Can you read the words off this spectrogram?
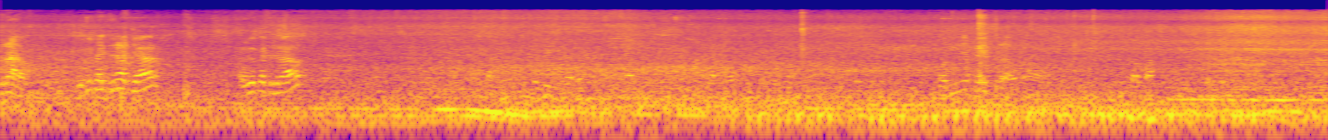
Federal. Bukan federal jar. Bukan federal. Oninya Petra. Kan itu masih ganti juga ini. Federal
